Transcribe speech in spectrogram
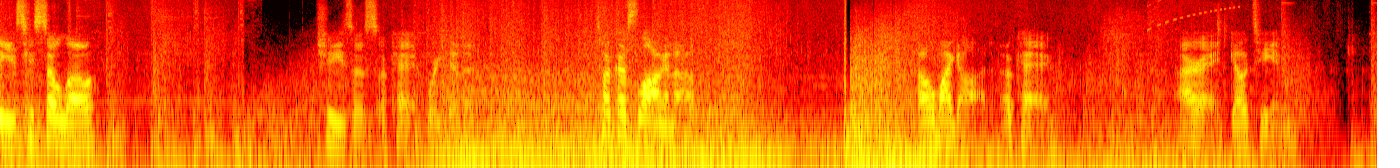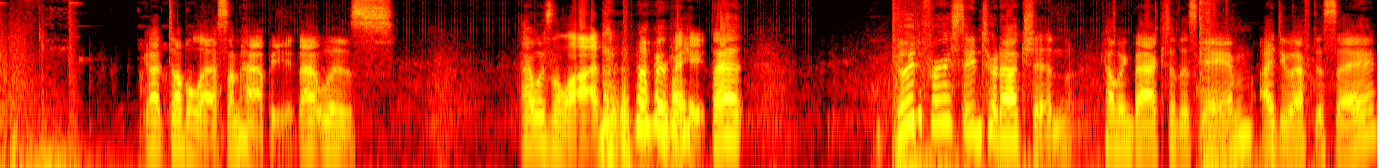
Please, he's so low. Jesus, okay, we did it. Took us long enough. Oh my god, okay. Alright, go team. Got double S, I'm happy. That was... That was a lot. Alright, that... Good first introduction coming back to this game, I do have to say.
